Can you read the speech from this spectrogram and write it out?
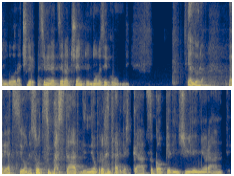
all'ora, accelerazione da 0 a 100 in 9 secondi. E allora, la reazione, sozzi bastardi, neoproletari del cazzo, coppia di incivili ignoranti.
